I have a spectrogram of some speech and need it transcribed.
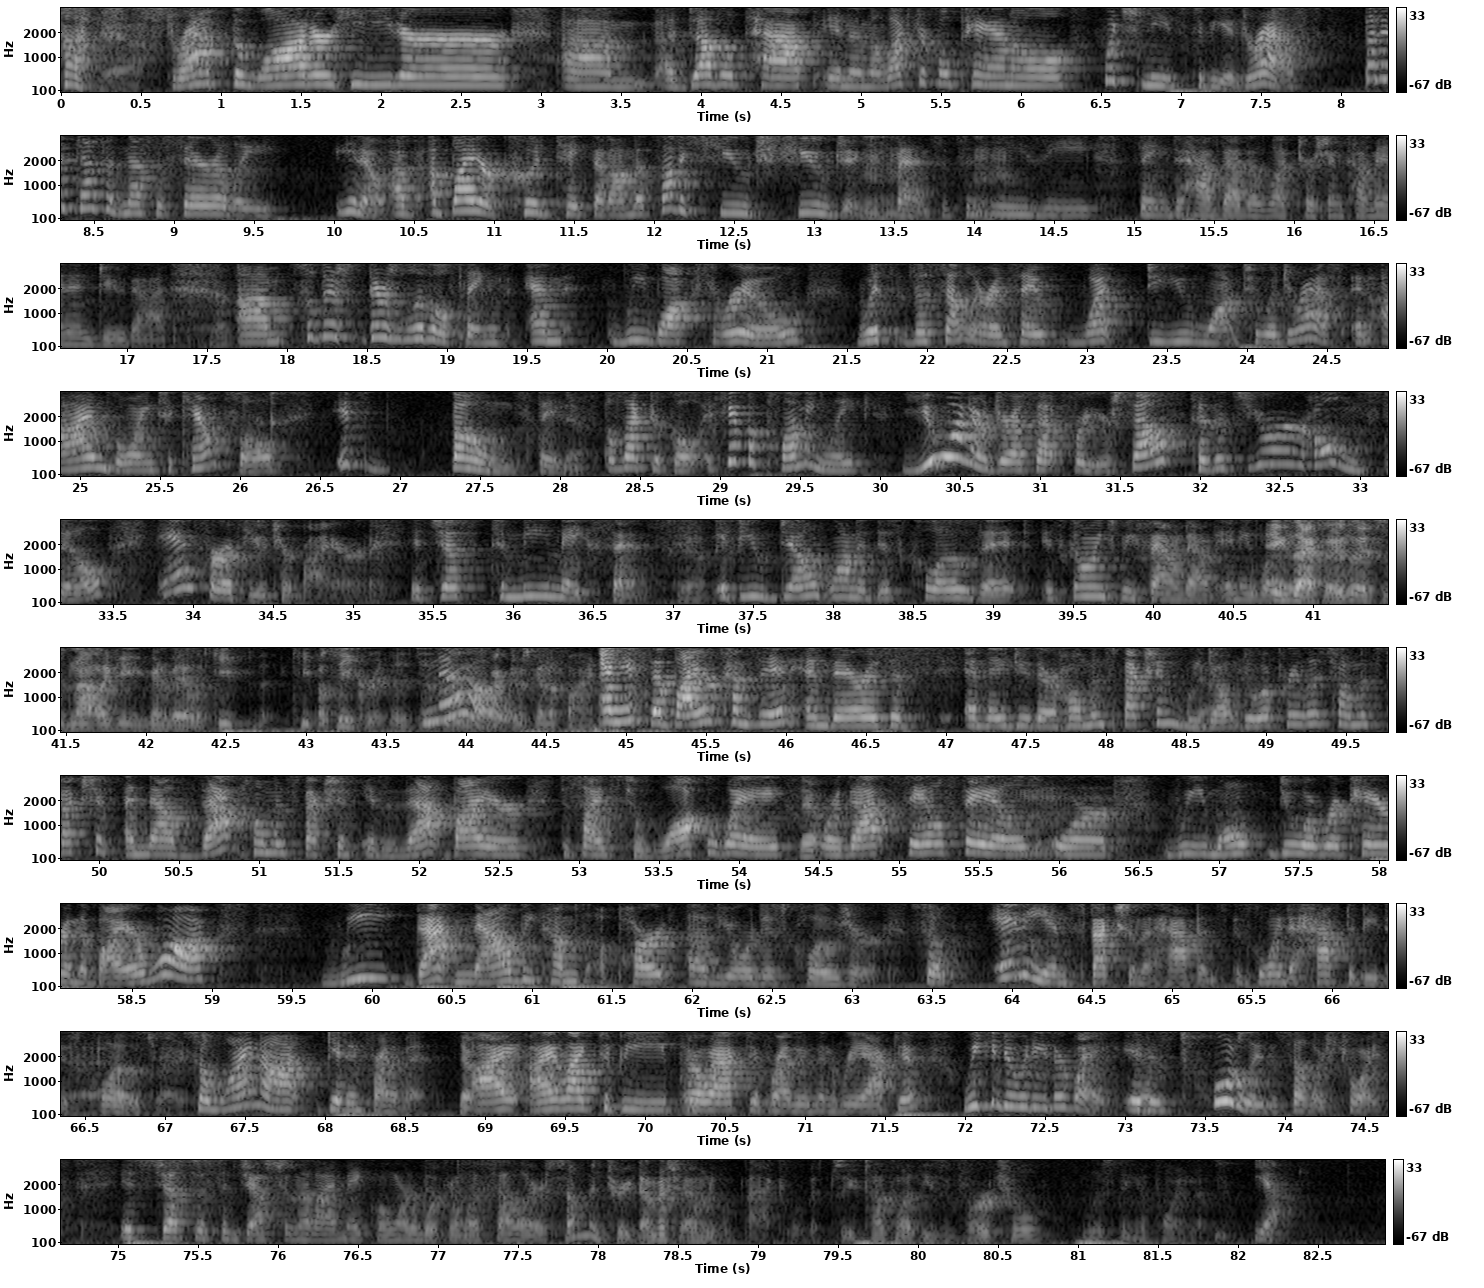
Strap the water heater, um, a double tap in an electrical panel, which needs to be addressed, but it doesn't necessarily, you know, a, a buyer could take that on. That's not a huge, huge expense. It's an easy thing to have that electrician come in and do that. Um, so there's there's little things, and we walk through with the seller and say, what do you want to address? And I'm going to counsel. It's bones things, electrical. If you have a plumbing leak, you want to address that for yourself because it's your home still and for a future buyer. It just, to me, makes sense. Yeah. If you don't want to disclose it, it's going to be found out anyway. Exactly. It's, it's not like you're going to be able to keep keep a secret. It's just the inspector's going to find it. And if the buyer comes in and there is a and they do their home inspection, we don't do a pre-list home inspection. And now that home inspection, if that buyer decides to walk away or that sale fails mm. or we won't do a repair and the buyer walks, we that now becomes a part of your disclosure. So any inspection that happens is going to have to be disclosed. right. So why not get in front of it? Yep. I, I like to be proactive rather than reactive. We can do it either way. It is totally the seller's choice. It's just a suggestion that I make when we're working with sellers. So I'm intrigued. I'm actually I'm going to go back a little bit. So you're talking about these virtual listing appointments. Yeah.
